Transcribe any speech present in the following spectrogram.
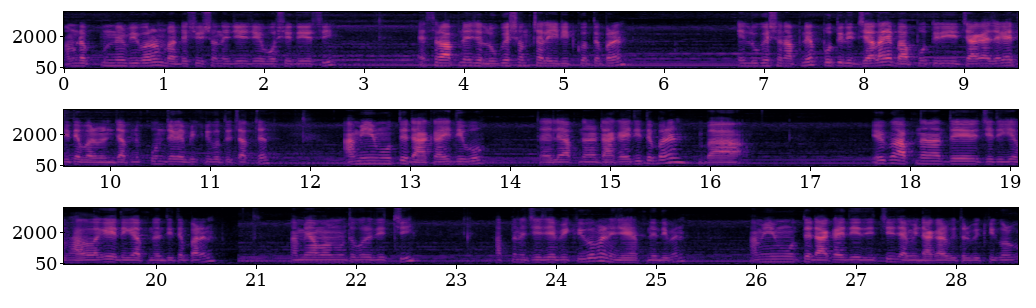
আমরা পুণ্যের বিবরণ বা ডেসক্রিপশনে যে যে বসিয়ে দিয়েছি। এছাড়া আপনি যে লোকেশন চাইলে এডিট করতে পারেন। এই লোকেশন আপনি প্রতিটি জেলায় বা প্রতিটি জায়গায় জায়গায় দিতে পারবেন যে আপনি কোন জায়গায় বিক্রি করতে চাচ্ছেন। আমি এই মুহূর্তে ঢাকায় দিব। তাহলে আপনারা ঢাকায় দিতে পারেন বা এরকম আপনাদের যেদিকে ভালো লাগে এদিকে আপনারা দিতে পারেন। আমি আমার মতো করে দিচ্ছি। আপনারা যে যে বিক্রি করবেন যে আপনি দিবেন। আমি এই মুহূর্তে ঢাকায় দিয়ে দিচ্ছি যে আমি ঢাকার ভিতর বিক্রি করব।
